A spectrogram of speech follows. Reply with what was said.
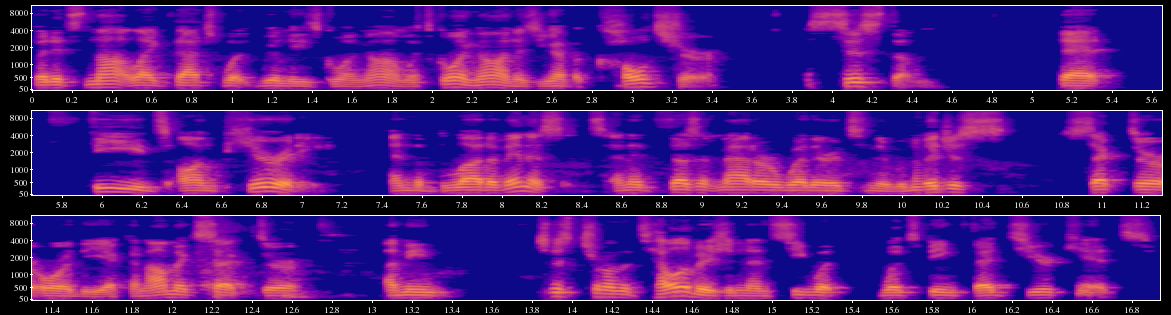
but it's not like that's what really is going on. What's going on is you have a culture, a system that feeds on purity and the blood of innocence. And it doesn't matter whether it's in the religious sector or the economic sector. I mean, just turn on the television and see what, what's being fed to your kids.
